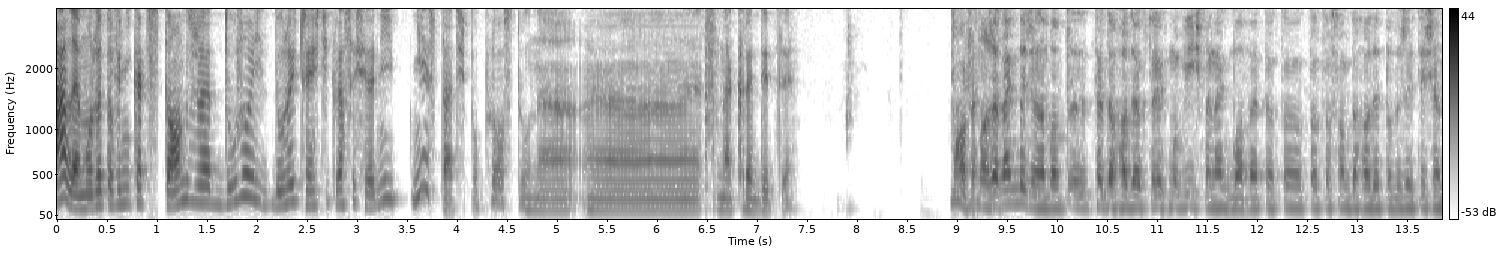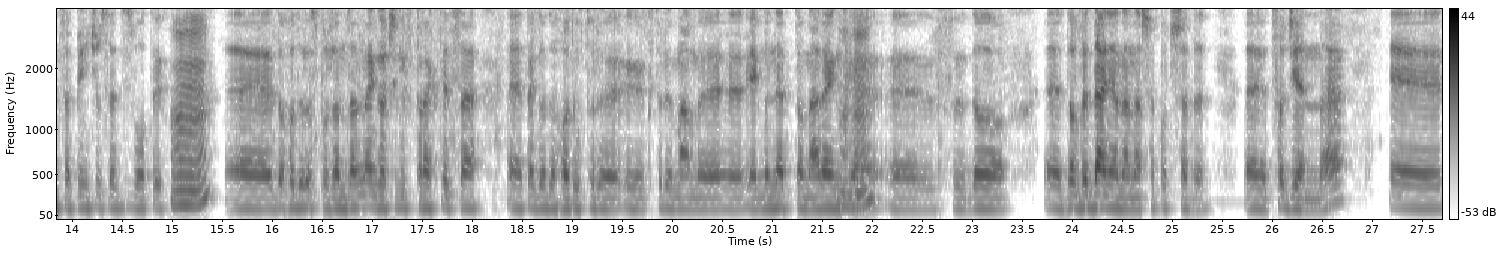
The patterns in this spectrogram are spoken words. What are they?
ale może to wynikać stąd, że dużej, dużej części klasy średniej nie stać po prostu na, e, na kredyty. Może. Może tak być, no bo te dochody, o których mówiliśmy na głowę, to, to, to, to są dochody powyżej 1500 zł mhm. e, dochodu rozporządzalnego, czyli w praktyce e, tego dochodu, który, e, który mamy e, jakby netto na rękę mhm. e, w, do, e, do wydania na nasze potrzeby codzienne. E,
